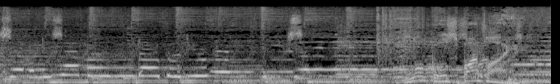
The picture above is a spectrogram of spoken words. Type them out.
77 WABC. Local Spotlight.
